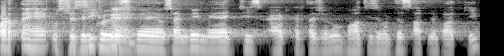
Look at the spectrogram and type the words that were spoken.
पढ़ते हैं उससे सीखते हैं। इसमें हुसैन भाई मैं एक चीज़ ऐड करता चलूँ बहुत ही ज़बरदस्त आपने बात की।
